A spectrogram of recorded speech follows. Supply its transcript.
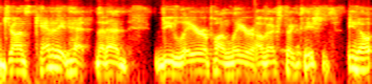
John's candidate had that had the layer upon layer of expectations. You know,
